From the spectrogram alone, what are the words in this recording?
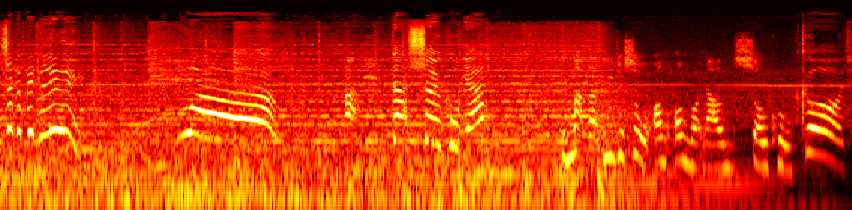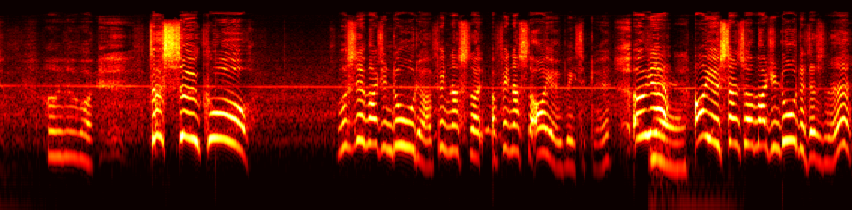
It's like a big loop! Whoa! Ash, That's so cool, yeah? The map that you just saw I'm on right now is so cool. God. I know right. That's so cool! What's the imagined order? I think that's like I think that's the IO basically. Oh yeah! Yeah. IO stands for imagined order, doesn't it?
